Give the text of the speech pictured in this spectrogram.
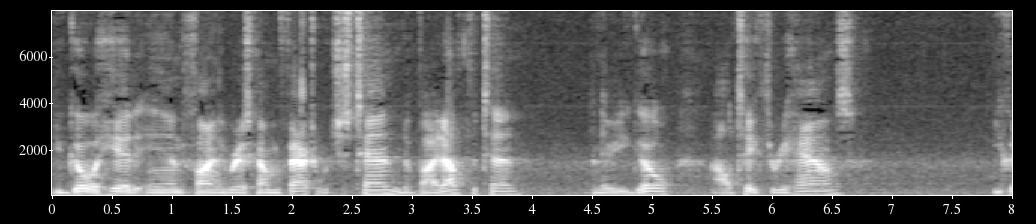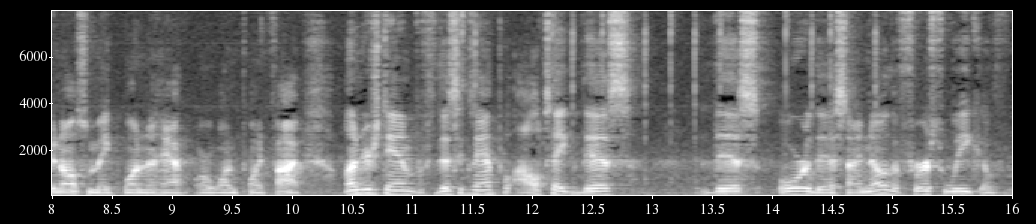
You go ahead and find the greatest common factor, which is 10. Divide out the 10, and there you go. I'll take 3 halves. You can also make 1.5 or 1.5. Understand, for this example, I'll take this, this, or this. I know the first week of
